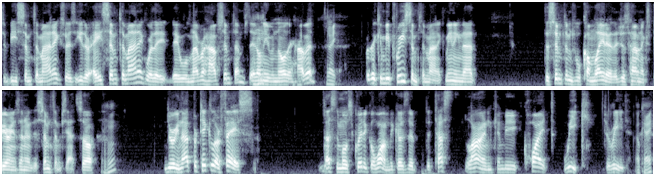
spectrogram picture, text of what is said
to be symptomatic. So it's either asymptomatic where they, they will never have symptoms, they don't Mhm. even know they have it, Right. or they can be pre-symptomatic, meaning that the symptoms will come later. They just haven't experienced any of the symptoms yet. So Mhm. during that particular phase, that's the most critical one because the, the test line can be quite weak to read. Okay.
